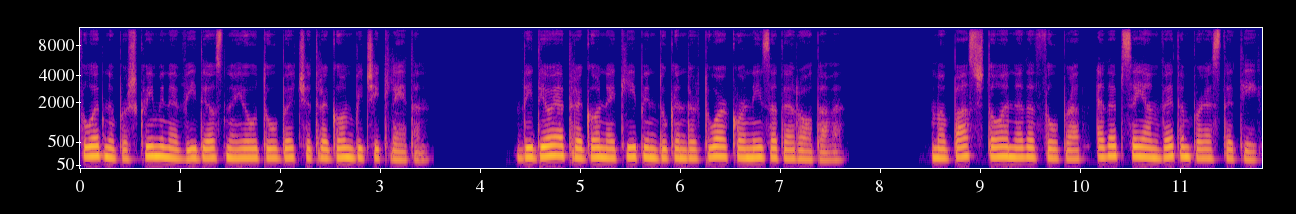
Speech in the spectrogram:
thuhet në përshkrimin e videos në Youtube që tregon biçikletën. Videoja tregon ekipin duke ndërtuar kornizat e rrotave. Më pas shtohen edhe thuprat, edhe pse janë vetëm për estetikë.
